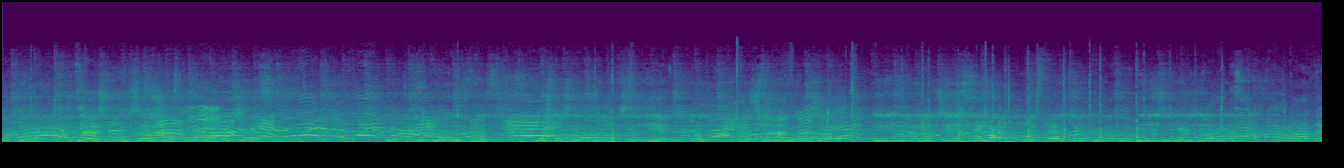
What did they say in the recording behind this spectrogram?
Окей. А, девочки, вы все участвовали, да, получается? Прикольно здесь. Ну что ж, а, всем привет, что, что, что хорошо. И имею честь представить вам команду победителей. Победила у нас команда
